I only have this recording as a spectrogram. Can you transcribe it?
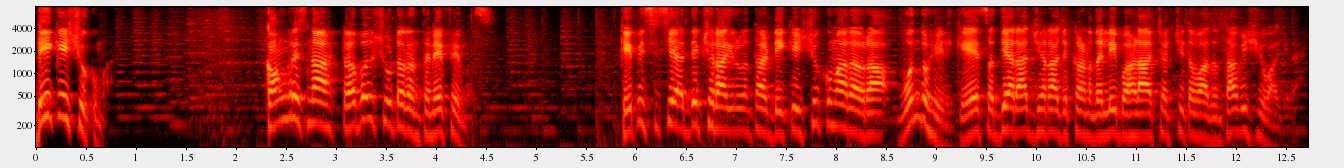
D K Shivakumar. ಕಾಂಗ್ರೆಸ್ನ ಟ್ರಬಲ್ ಶೂಟರ್ ಅಂತಲೇ ಫೇಮಸ್. ಕೆಪಿಸಿಸಿ ಅಧ್ಯಕ್ಷರಾಗಿರುವಂತಹ ಡಿ ಕೆ ಶಿವಕುಮಾರ್ ಅವರ ಒಂದು ಹೇಳಿಕೆ, ಸದ್ಯ ರಾಜ್ಯ ರಾಜಕಾರಣದಲ್ಲಿ ಬಹಳ ಚರ್ಚಿತವಾದಂತಹ ವಿಷಯವಾಗಿದೆ.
